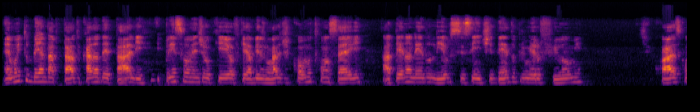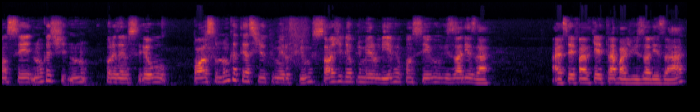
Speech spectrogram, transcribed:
é muito bem adaptado cada detalhe e principalmente o que eu fiquei abismado de como tu consegue apenas lendo o livro se sentir dentro do primeiro filme quase como se nunca por exemplo eu posso nunca ter assistido o primeiro filme só de ler o primeiro livro eu consigo visualizar aí você faz aquele trabalho de visualizar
